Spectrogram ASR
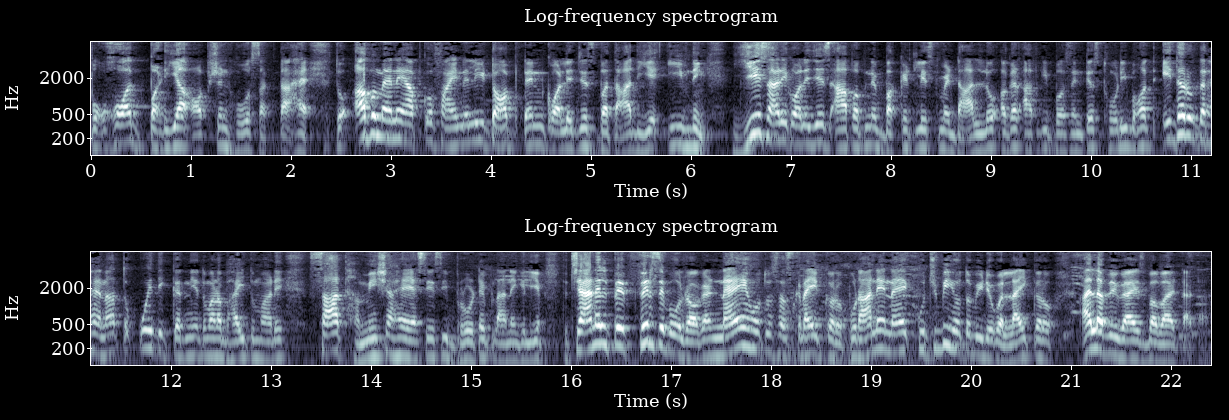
बहुत बढ़िया ऑप्शन हो सकता है। तो अब मैंने आपको फाइनली टॉप टेन कॉलेजेस बता दिए इवनिंग ये सारे कॉलेजेस आप अपने बकेट लिस्ट में डाल लो। अगर आपकी परसेंटेज थोड़ी बहुत इधर उधर है ना तो कोई दिक्कत नहीं है। तुम्हारा भाई तुम्हारे साथ हमेशा है ऐसी ऐसी ब्रोटिप लाने के लिए। तो चैनल पे फिर से बोल रहा हूँ, अगर नए हो तो सब्सक्राइब करो। पुराने नए कुछ भी हो तो वीडियो को लाइक करो। I love you guys bye टाटा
